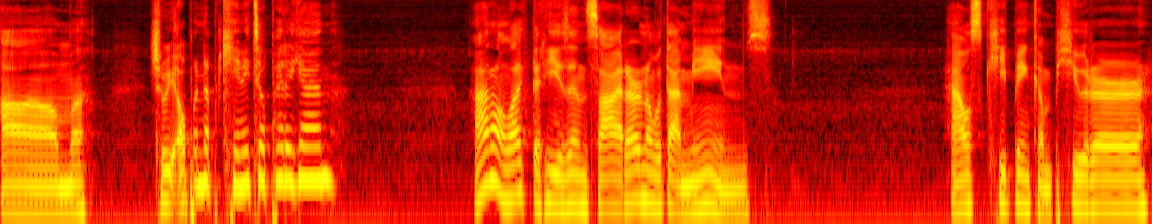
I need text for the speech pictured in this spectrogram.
Um, should we open up Kinito Pet again? I don't like that he's inside. I don't know what that means. Housekeeping computer.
